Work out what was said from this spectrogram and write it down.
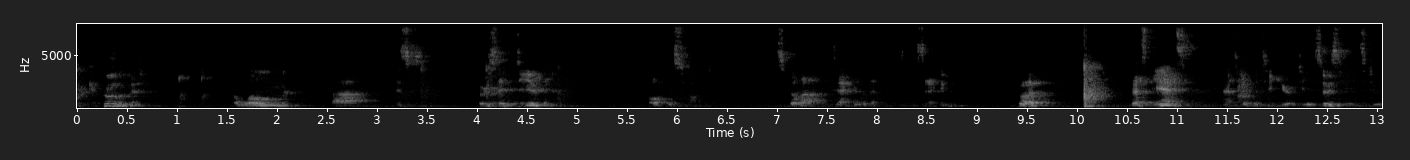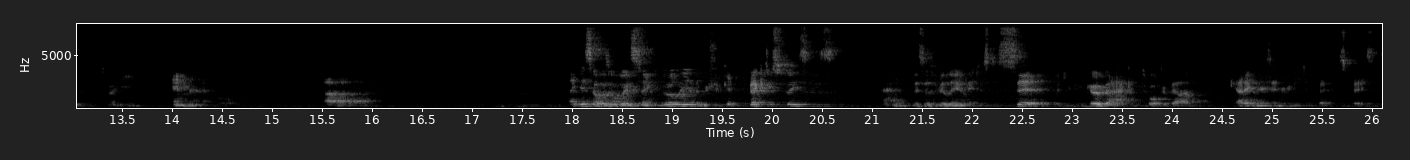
a colimit along uh, this poset D of n of this functor. I'll spell out exactly what that means in a second. But that's the answer. And that's what the TQFT associates to, to any n manifold. Uh, I guess I was always saying earlier that we should get vector spaces, and this is really only just a set, but you can go back and talk about categories in vector spaces.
